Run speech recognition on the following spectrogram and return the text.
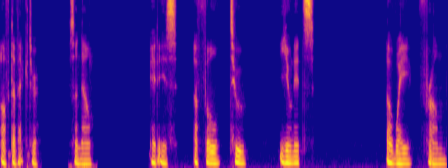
of the vector. So now it is a full two units away from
